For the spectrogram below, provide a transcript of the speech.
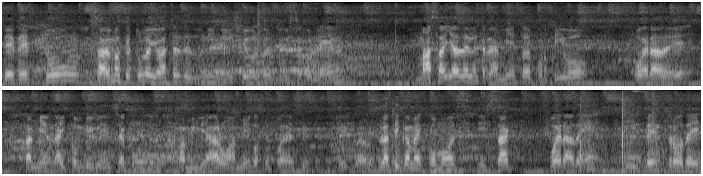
desde tú, sabemos que tú lo llevaste desde un inicio, estuviste con él, más allá del entrenamiento deportivo, fuera de, también hay convivencia como familiar o amigo, se puede decir. Sí, claro. Platícame cómo es Isaac fuera de y dentro de?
